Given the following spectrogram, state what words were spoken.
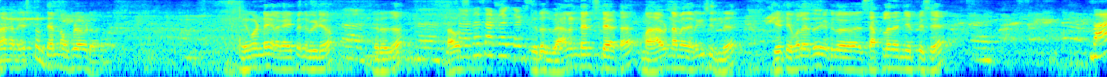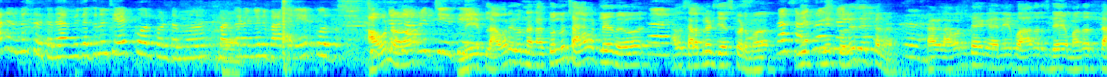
నాకేం అలా ఇష్టం తిన్నాం ఇప్పుడెవడు ఇవ్వండి ఇలాగ అయిపోయింది వీడియో. ఈరోజు ఈరోజు వ్యాలంటైన్స్ డే అట. మా ఆవిడ నా మీద వెలిగిసింది ఎటు ఇవ్వలేదు ఎటు చెప్పలేదని చెప్పేసి. బాధ అనిపిస్తుంది కదా. మీ దగ్గర నుంచి ఏట్ కోరుకుంటాము? బంగారం కానీ బాగా ఏట్ కోరుకుంటాం అవును. నీ ఫ్లవర్ ఉంది? నాకు తొలి నుంచి అలవాట్లేదు అలా సెలబ్రేట్ చేసుకోవడము. నీకు తొలి చెప్పాను. నాకు లవర్స్ డే కానీ ఫాదర్స్ డే మదర్స్ డే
